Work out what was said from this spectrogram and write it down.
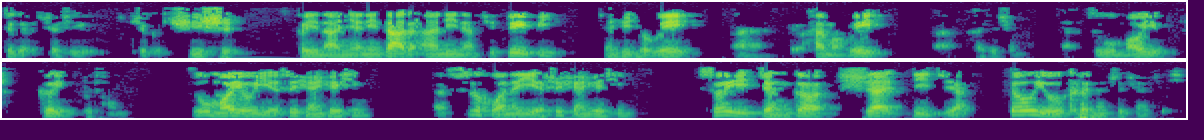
这个确实有这个趋势。可以拿年龄大的案例呢去对比辰戌丑未啊，亥卯未啊，还是什么啊，子午卯酉各有不同。子午卯酉也是玄学星，呃，巳火呢也是玄学星，所以整个十二地支啊都有可能是玄学星。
